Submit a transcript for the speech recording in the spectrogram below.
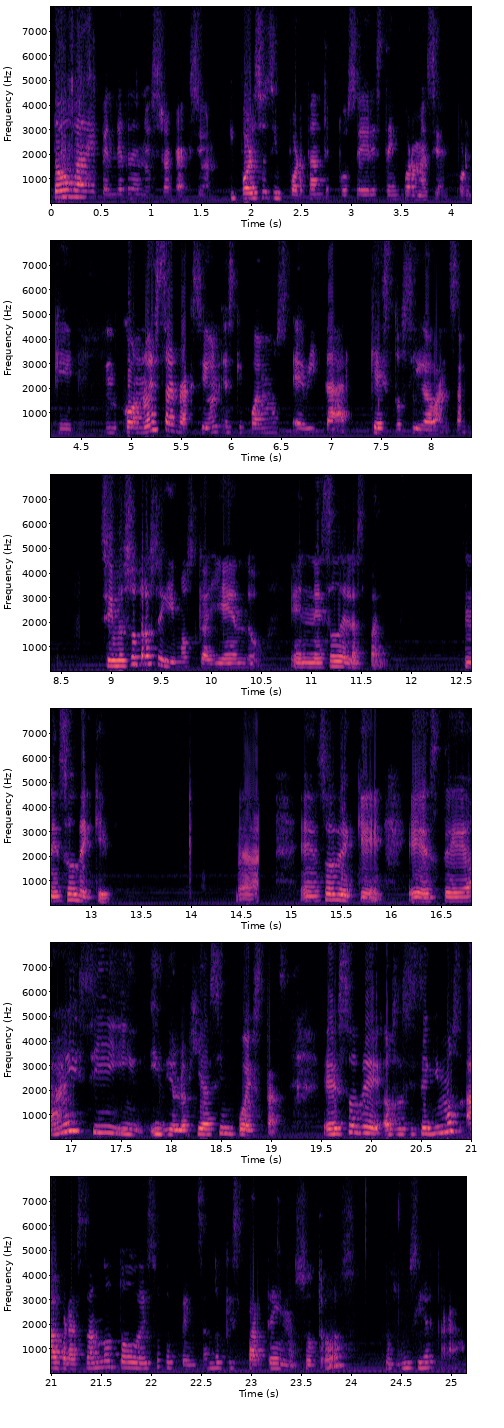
todo va a depender de nuestra reacción. Y por eso es importante poseer esta información, porque con nuestra reacción es que podemos evitar que esto siga avanzando. Si nosotros seguimos cayendo en eso de las en eso de que en eso de que este ay sí ideologías impuestas eso de o sea si seguimos abrazando todo eso pensando que es parte de nosotros nos vamos a ir al carajo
